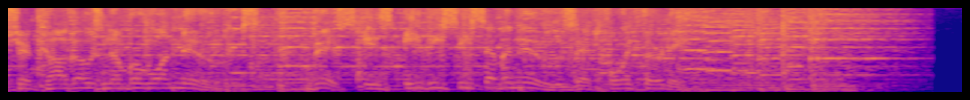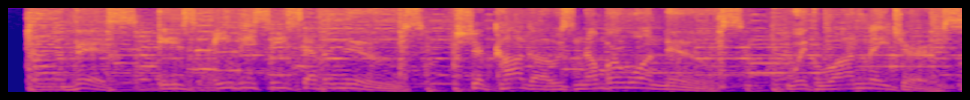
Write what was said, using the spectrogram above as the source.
Chicago's number one news. This is ABC 7 News at 4.30. This is ABC 7 News, Chicago's number one news, with Ron Magers.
